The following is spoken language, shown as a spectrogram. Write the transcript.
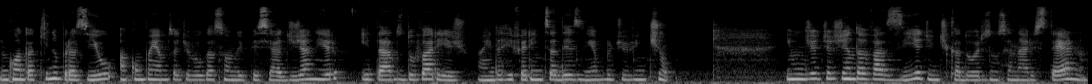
enquanto aqui no Brasil acompanhamos a divulgação do IPCA de janeiro e dados do varejo, ainda referentes a dezembro de 21. Em um dia de agenda vazia de indicadores no cenário externo,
